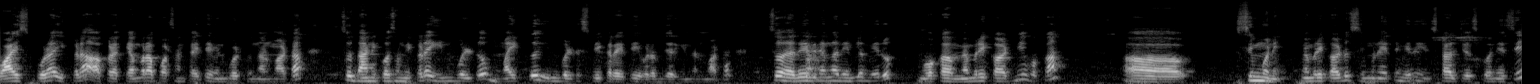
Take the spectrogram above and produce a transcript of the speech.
వాయిస్ కూడా ఇక్కడ అక్కడ కెమెరా పర్సన్కి అయితే వినబడుతుంది అనమాట సో దానికోసం ఇక్కడ ఇన్బుల్ట్ మైక్ ఇన్బుల్ట్ స్పీకర్ అయితే ఇవ్వడం జరిగింది అనమాట సో అదే విధంగా దీంట్లో మీరు ఒక మెమరీ కార్డ్ని ఒక సిమ్ని మెమరీ కార్డు సిమ్ని అయితే మీరు ఇన్స్టాల్ చేసుకొనేసి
